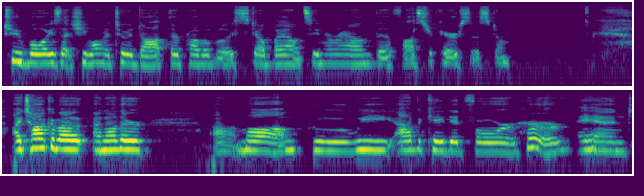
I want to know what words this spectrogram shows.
two boys that she wanted to adopt. They're probably still bouncing around the foster care system. I talk about another uh, mom who we advocated for her and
